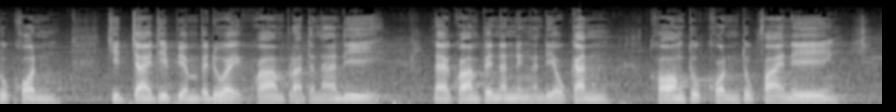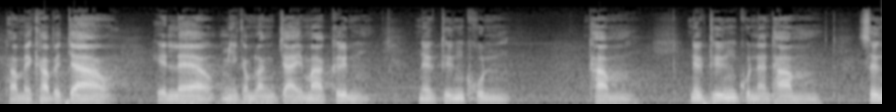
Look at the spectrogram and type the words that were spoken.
ทุกๆคน จิตใจที่เปี่ยมไปด้วยความปรารถนาดี และความเป็นอันหนึ่งอันเดียวกัน ของทุกคนทุกฝ่ายนี้ทำให้ข้าพเจ้า เห็นแล้วมีกำลังใจมากขึ้น นึกถึงคุณธรรม นึกถึงคุณธรรม ซึ่ง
